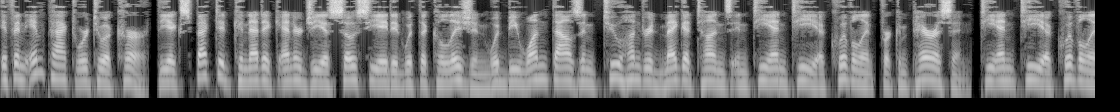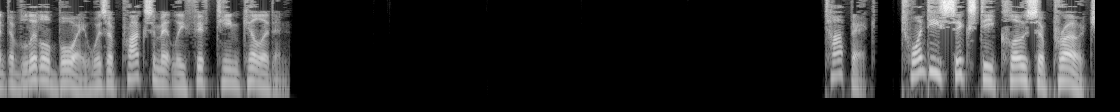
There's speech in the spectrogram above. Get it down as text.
If an impact were to occur, the expected kinetic energy associated with the collision would be 1200 megatons in TNT equivalent for comparison. TNT equivalent of Little Boy was approximately 15 kiloton. Topic: 2060 close approach.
